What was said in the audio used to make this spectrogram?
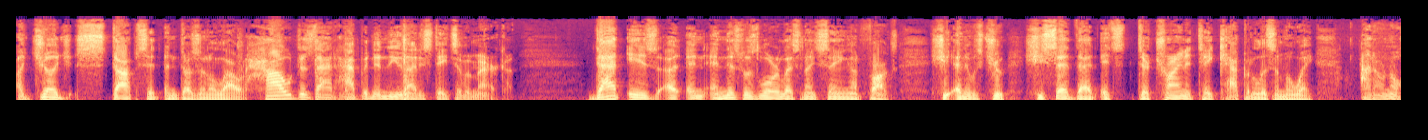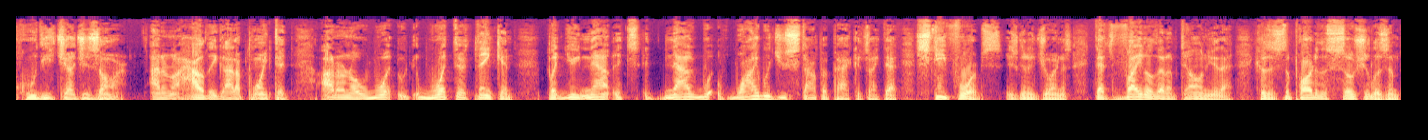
A judge stops it and doesn't allow it. How does that happen in the United States of America? That is, uh, and and this was Laura last night saying on Fox. She and it was true. She said that it's they're trying to take capitalism away. I don't know who these judges are. I don't know how they got appointed. I don't know what what they're thinking. But you now it's now why would you stop a package like that? Steve Forbes is going to join us. That's vital that I'm telling you that because it's the part of the socialism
